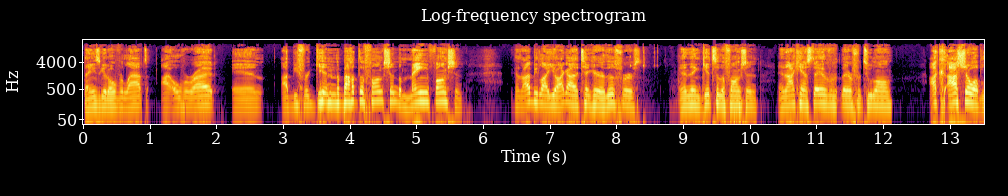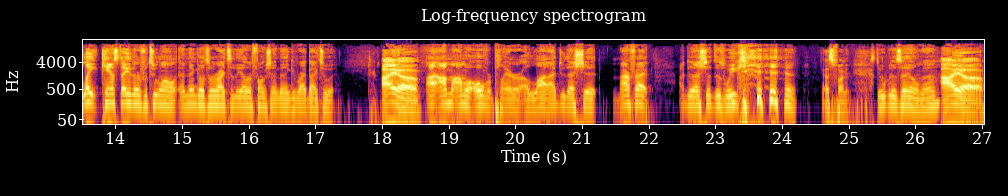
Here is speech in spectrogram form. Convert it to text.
things get overlapped. I override, and I'd be forgetting about the function, the main function, because I'd be like, "Yo, I gotta take care of this first, and then get to the function, and I can't stay there for too long. I, I show up late, can't stay there for too long, and then go to the right to the other function, and then get right back to it. I uh I, I'm I'm an over planner a lot. I do that shit. Matter of fact, I do that shit this week. that's funny. Stupid as hell, man. I uh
